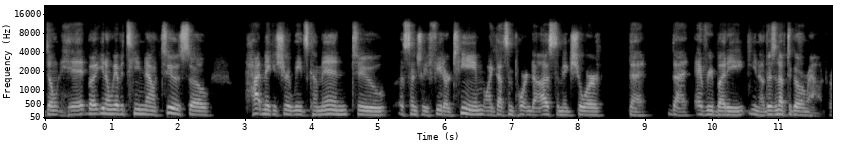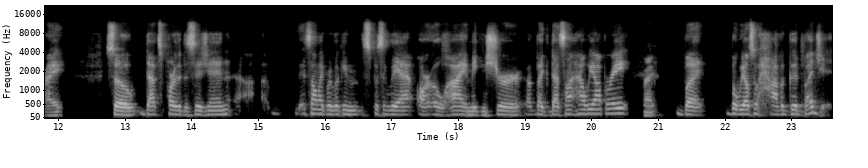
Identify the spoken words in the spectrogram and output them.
don't hit, but you know, we have a team now too. So making sure leads come in to essentially feed our team, like that's important to us to make sure that that everybody, you know, there's enough to go around, right? So that's part of the decision. It's not like we're looking specifically at ROI and making sure like that's not how we operate. Right. But but we also have a good budget.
